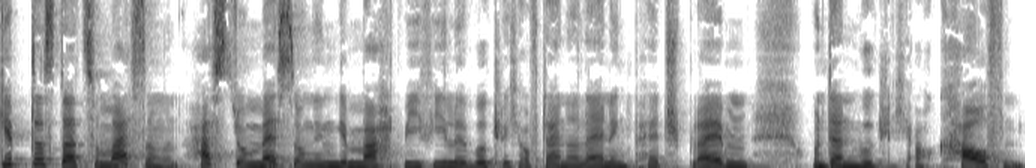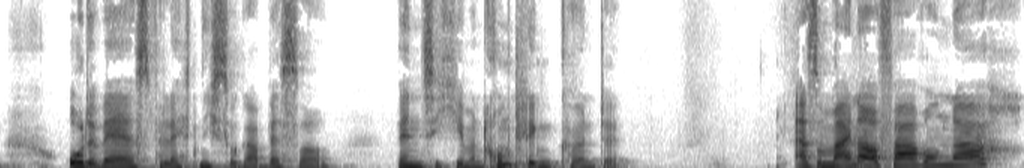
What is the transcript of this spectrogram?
Gibt es dazu Messungen? Hast du Messungen gemacht, wie viele wirklich auf deiner Landingpage bleiben und dann wirklich auch kaufen? Oder wäre es vielleicht nicht sogar besser, wenn sich jemand rumklicken könnte? Also meiner Erfahrung nach,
